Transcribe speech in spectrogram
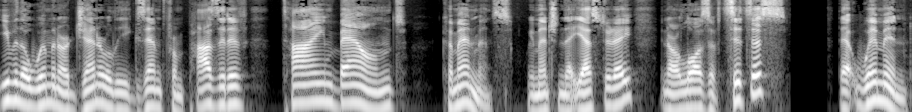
even though women are generally exempt from positive, time bound commandments. We mentioned that yesterday in our laws of tzitzis, that women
